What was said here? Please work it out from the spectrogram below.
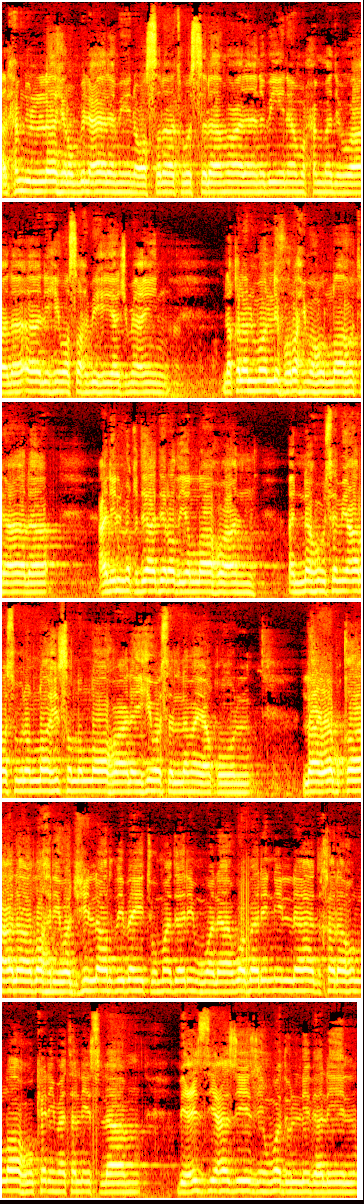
الحمد لله رب العالمين والصلاة والسلام على نبينا محمد وعلى آله وصحبه أجمعين. نقل المؤلف رحمه الله تعالى عن المقداد رضي الله عنه أنه سمع رسول الله صلى الله عليه وسلم يقول لا يبقى على ظهر وجه الأرض بيت مدر ولا وبر إلا أدخله الله كلمة الإسلام بعز عزيز وذل ذليل.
